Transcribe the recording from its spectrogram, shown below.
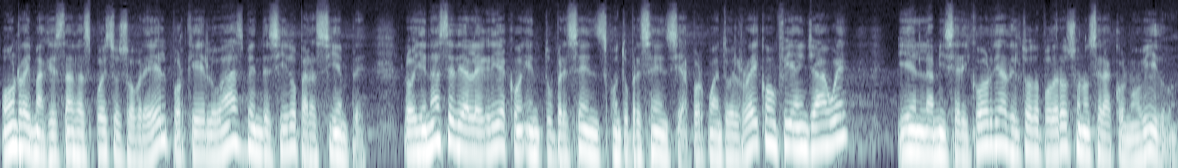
Honra y majestad has puesto sobre él, porque lo has bendecido para siempre. Lo llenaste de alegría con, en tu presencia, con tu presencia, por cuanto el rey confía en Yahweh y en la misericordia del Todopoderoso no será conmovido.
